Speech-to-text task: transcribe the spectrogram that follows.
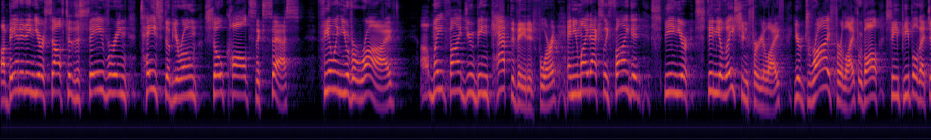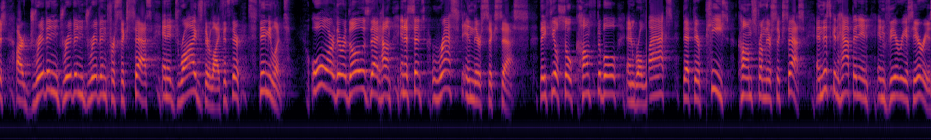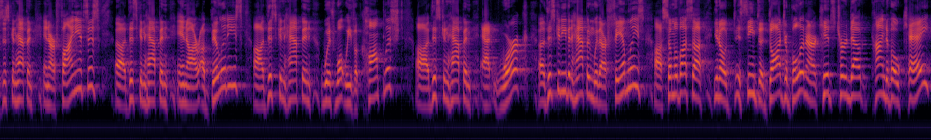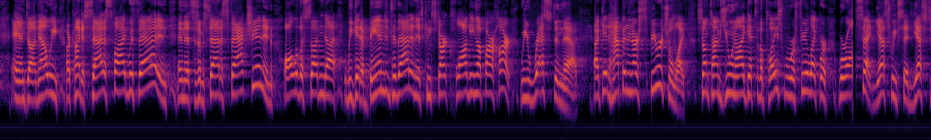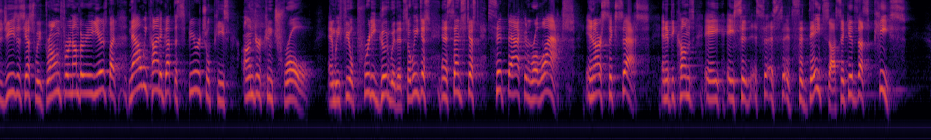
Abandoning yourself to the savoring taste of your own so called success, feeling you've arrived, uh, might find you being captivated for it, and you might actually find it being your stimulation for your life, your drive for life. We've all seen people that just are driven, driven, driven for success, and it drives their life. It's their stimulant. Or there are those that, um, in a sense, rest in their success. They feel so comfortable and relaxed that their peace comes from their success. And this can happen in, in various areas. This can happen in our finances. Uh, this can happen in our abilities. Uh, this can happen with what we've accomplished. Uh, this can happen at work. Uh, this can even happen with our families. Uh, some of us, uh, you know, seem to dodge a bullet, and our kids turned out kind of okay. And uh, now we are kind of satisfied with that, and, and that's some satisfaction. And all of a sudden, uh, we get abandoned to that, and it can start clogging up our heart. We rest in that. It can happen in our spiritual life. Sometimes you and I get to the place where we feel like we're, we're all set. Yes, we've said yes to Jesus. Yes, we've grown for a number of years, but now we kind of got the spiritual piece under control and we feel pretty good with it. So we just, in a sense, just sit back and relax in our success. And it becomes a, a, it sedates us, it gives us peace.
